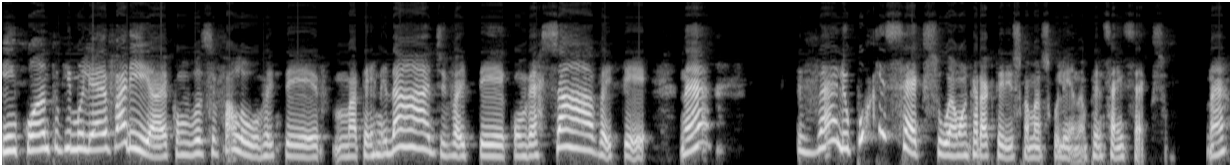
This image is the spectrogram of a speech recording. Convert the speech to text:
Enquanto que mulher varia, é como você falou, vai ter maternidade, vai ter conversar, vai ter, né? Velho, por que sexo é uma característica masculina? Pensar em sexo, né?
